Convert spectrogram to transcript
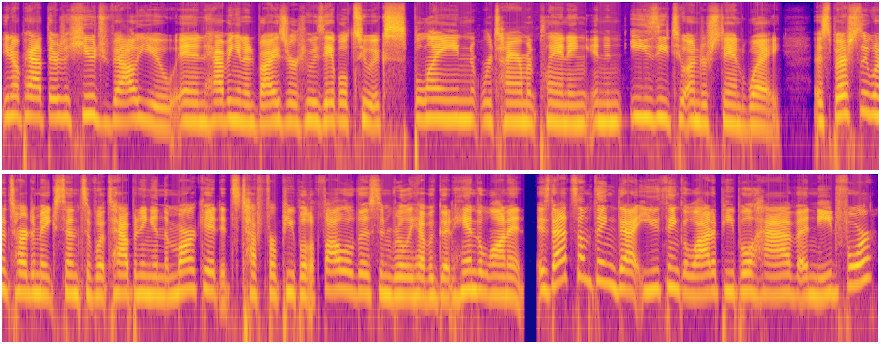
You know, Pat, there's a huge value in having an advisor who is able to explain retirement planning in an easy to understand way, especially when it's hard to make sense of what's happening in the market. It's tough for people to follow this and really have a good handle on it. Is that something that you think a lot of people have a need for?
